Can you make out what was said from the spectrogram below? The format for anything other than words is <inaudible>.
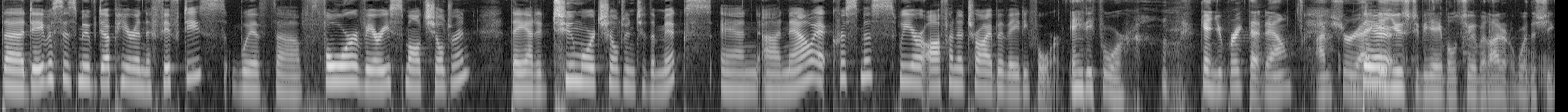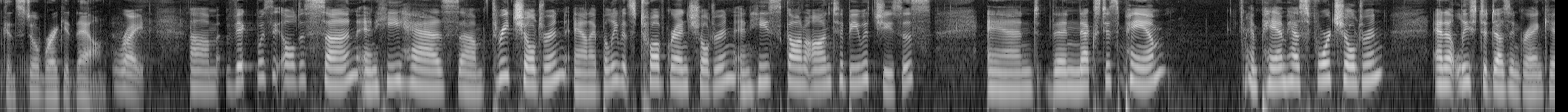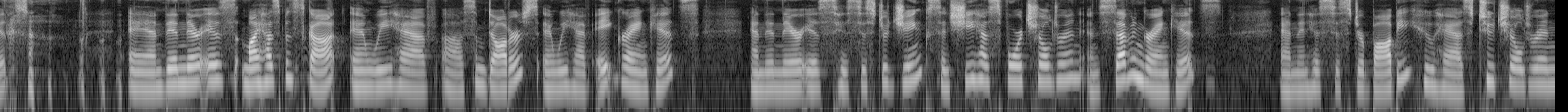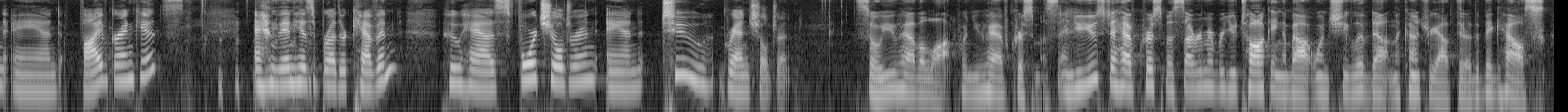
The Davises moved up here in the 50s with uh, four very small children. They added two more children to the mix, and uh, now at Christmas, we are often a tribe of 84. 84. <laughs> can you break that down? I'm sure Aggie used to be able to, but I don't know whether she can still break it down. Right. Um, Vic was the oldest son, and he has um, three children, and I believe it's 12 grandchildren, and he's gone on to be with Jesus. And then next is Pam, and Pam has four children and at least a dozen grandkids. <laughs> and then there is my husband Scott, and we have uh, some daughters, and we have eight grandkids. And then there is his sister Jinx, and she has four children and seven grandkids. And then his sister Bobby, who has two children and five grandkids. <laughs> and then his brother Kevin, who has four children and two grandchildren. So you have a lot when you have Christmas. And you used to have Christmas. I remember you talking about when she lived out in the country out there, the big house,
